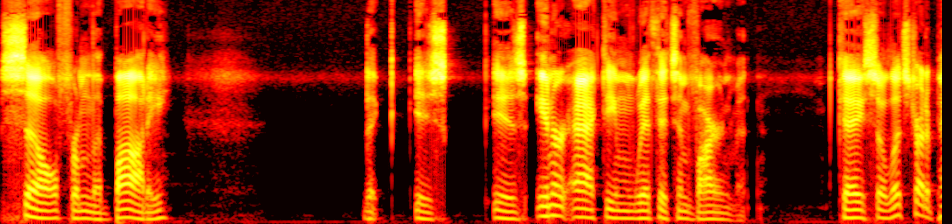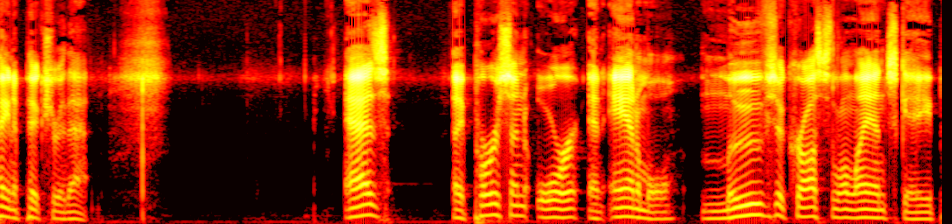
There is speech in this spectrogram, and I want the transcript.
cell from the body that is is interacting with its environment. Okay, so let's try to paint a picture of that. As a person or an animal moves across the landscape,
